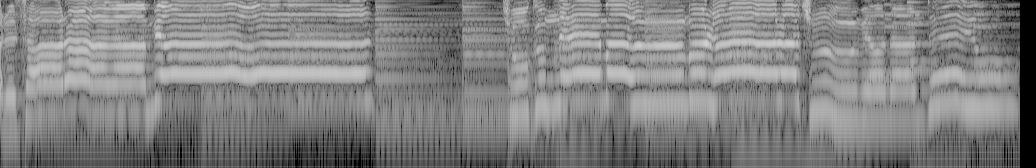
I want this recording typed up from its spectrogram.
나를 사랑하면 조금 내 마음을 알아주면 안 돼요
